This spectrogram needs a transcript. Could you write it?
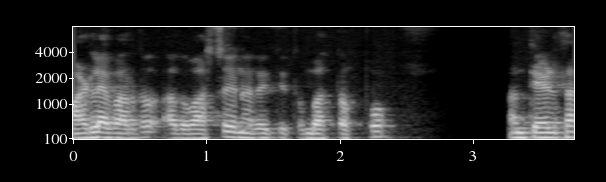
ಮಾಡಲೇಬಾರ್ದು. ಅದು ವಾಸ್ತುವಿನ ರೀತಿ ತುಂಬ ತಪ್ಪು ಅಂತ ಹೇಳ್ತಾ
